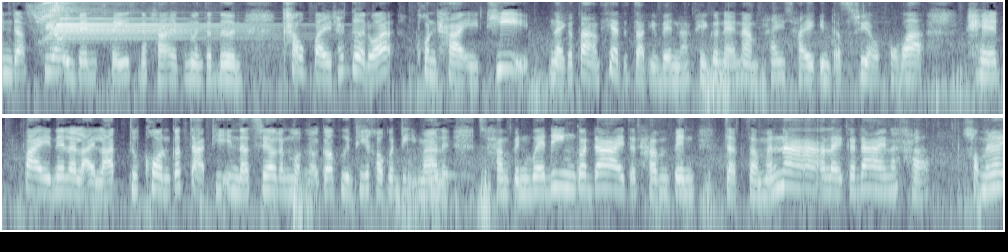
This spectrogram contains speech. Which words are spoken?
Industrial Event Space นะคะกำลังจะเดินเข้าไป ถ้าเกิดว่าคนไทยที่ไหนก็ตามที่อยากจะจัดอีเวนต์นะเพก็แนะนำให้ใช้ Industrial เพราะว่าเพจไปในหลาย ๆ รัฐ ทุกคนก็จัดที่ Industrial กันหมด แล้วก็พื้นที่เขาก็ดีมากเลย จะทำเป็น Wedding ก็ได้ จะทำเป็นจัดสัมมนาอะไรก็ได้นะคะ เขาไม่ได้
